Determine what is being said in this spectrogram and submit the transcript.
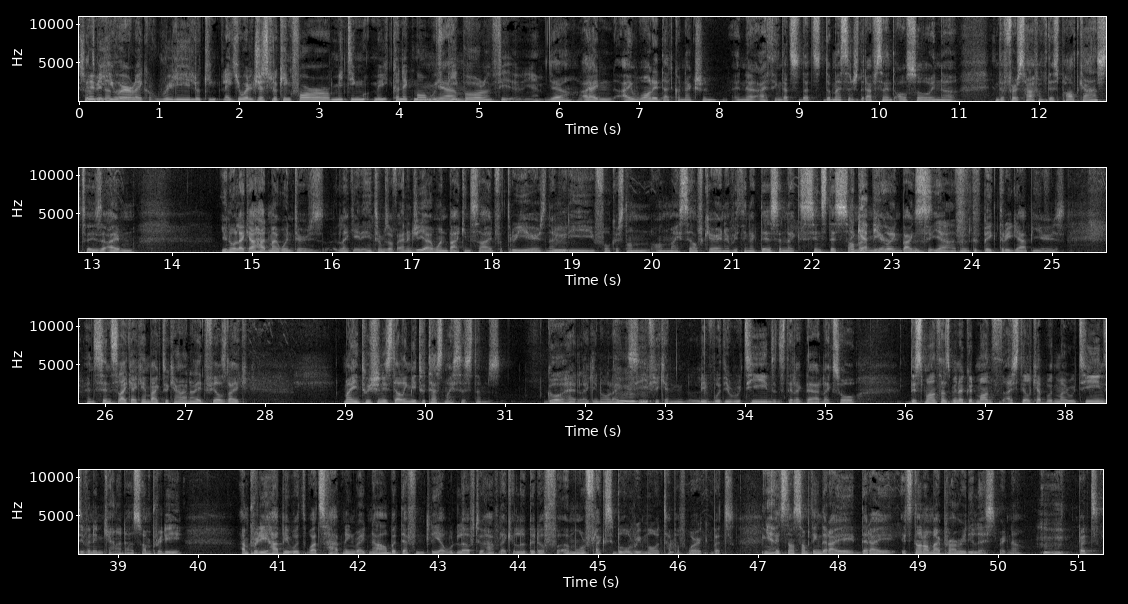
so maybe you were like really looking, like you were just looking for meeting, connect more with Yeah. people and yeah. Yeah, I I wanted that connection, and I think that's that's the message that I've sent also in uh, in the first half of this podcast. Is I'm, you know, like I had my winters, like in, in terms of energy, I went back inside for three years, and I Mm. really focused on on my self care and everything like this. And like since this summer, me year. going back to yeah the, the big three gap years, and since like I came back to Canada, it feels like my intuition is telling me to test my systems. Go ahead, like you know, like see Mhm. if you can live with your routines and stuff like that. Like so, this month has been a good month. I still kept with my routines even in Canada, so I'm pretty I'm pretty happy with what's happening right now, but definitely I would love to have like a little bit of a more flexible remote type of work, but Yeah. it's not something that I that I it's not on my priority list right now. Mhm. But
